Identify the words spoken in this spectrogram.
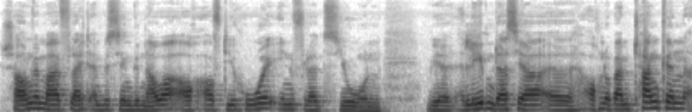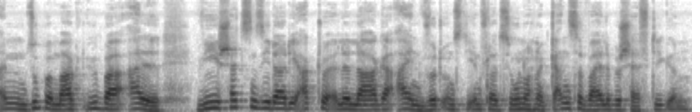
Schauen wir mal vielleicht ein bisschen genauer auch auf die hohe Inflation. Wir erleben das ja äh, auch nur beim Tanken, im Supermarkt, überall. Wie schätzen Sie da die aktuelle Lage ein? Wird uns die Inflation noch eine ganze Weile beschäftigen?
